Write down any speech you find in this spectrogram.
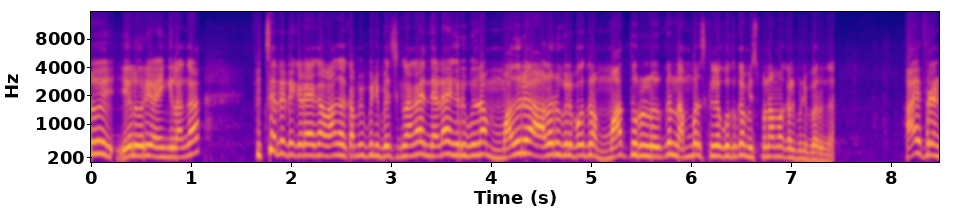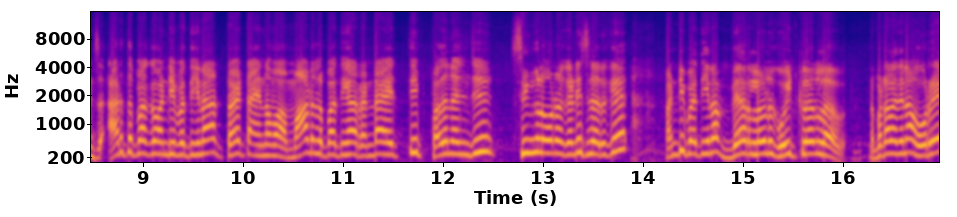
டு ஏழு வரையும் வாங்கிக்கலாங்க. ஃபிக்ஸட் ரேட்டு கிடையாது வாங்க கம்மி பண்ணி பேசிக்கலாங்க. இந்த இடம் எங்கே பார்த்தீங்கன்னா மதுரை அலுவலர்கள் பக்கத்தில் மாத்தூரில் இருக்குது நம்பர் ஸ்கில் கொடுத்துருக்க மிஸ் பண்ணாமல் கால் பண்ணி பாருங்க. ஹாய் ஃப்ரெண்ட்ஸ் அடுத்து பார்க்க வண்டி பார்த்தீங்கன்னா டொயட்டா இனோவா மாடல் பார்த்தீங்கன்னா ரெண்டாயிரத்தி பதினஞ்சு சிங்கிள் ஓனர் கண்டிஷனில் இருக்குது வண்டி பார்த்தீங்கன்னா வேறு லெவலுக்கு ஒயிட் கலரில் பட் பார்த்தீங்கன்னா ஒரே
